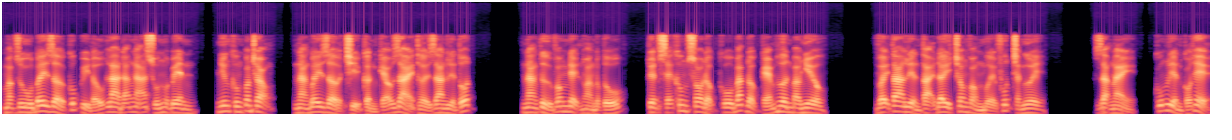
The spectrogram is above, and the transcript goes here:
Mặc dù bây giờ cúc quỷ đấu la đã ngã xuống một bên, nhưng không quan trọng, nàng bây giờ chỉ cần kéo dài thời gian liền tốt. Nàng tử vong nện hoàng độc tố, tuyệt sẽ không so độc cô bác độc kém hơn bao nhiêu. Vậy ta liền tại đây trong vòng mười phút chặt ngươi. Dạng này, cũng liền có thể.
